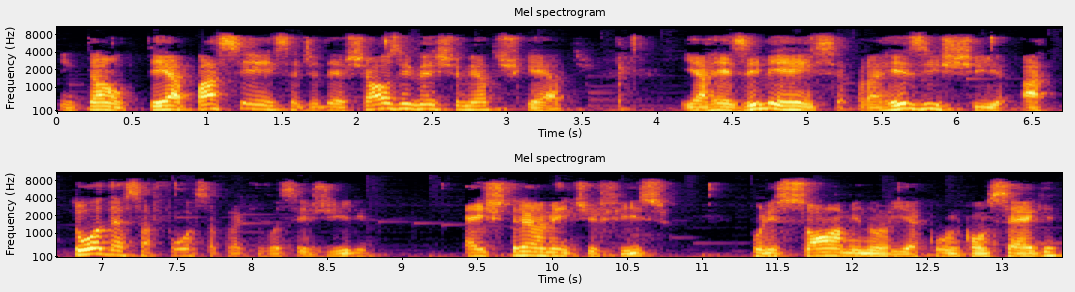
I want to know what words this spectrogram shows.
Então, ter a paciência de deixar os investimentos quietos e a resiliência para resistir a toda essa força para que você gire é extremamente difícil. Por isso, só uma minoria consegue,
